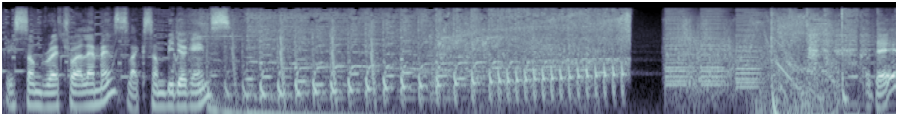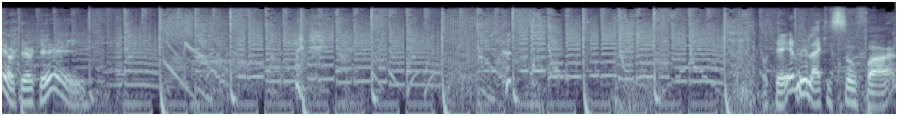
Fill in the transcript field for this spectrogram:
Okay some retro elements like some video games. Okay okay okay Okay, I really like it so far.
